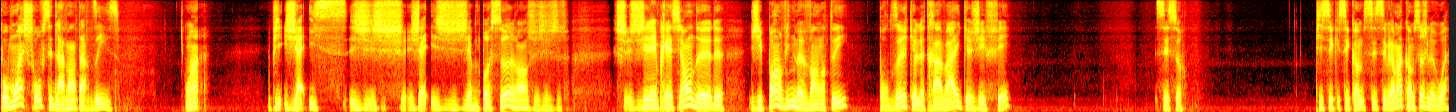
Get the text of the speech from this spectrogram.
pour moi, je trouve que c'est de la vantardise. Ouais. Puis, j'ai. j'ai- J'aime pas ça. Genre, j'ai- l'impression de- J'ai pas envie de me vanter pour dire que le travail que j'ai fait, c'est ça. Puis c'est c'est comme c'est vraiment comme ça que je le vois.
